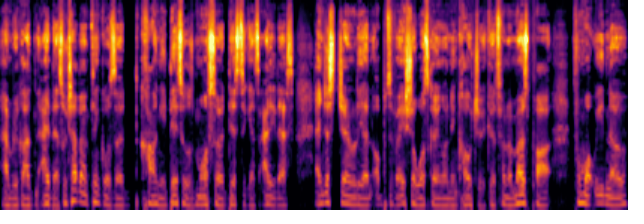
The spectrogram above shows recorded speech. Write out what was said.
and regarding Adidas, which I don't think was a Kanye diss. It was more so a diss against Adidas and just generally an observation of what's going on in culture. Because for the most part, from what we know,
